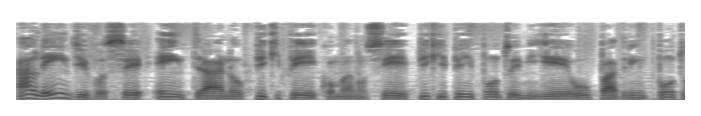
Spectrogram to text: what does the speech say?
Além de você entrar no PicPay, como anunciei, picpay.me ou padrim.com.br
